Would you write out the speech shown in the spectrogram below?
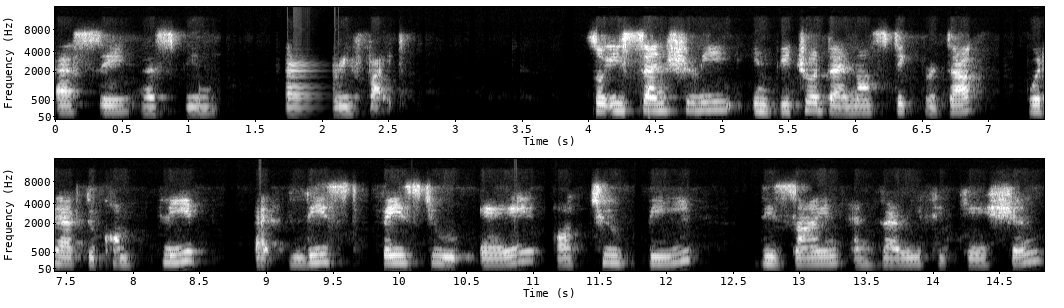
assay has been verified. So essentially, in vitro diagnostic product would have to complete at least phase 2A or 2B design and verification,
